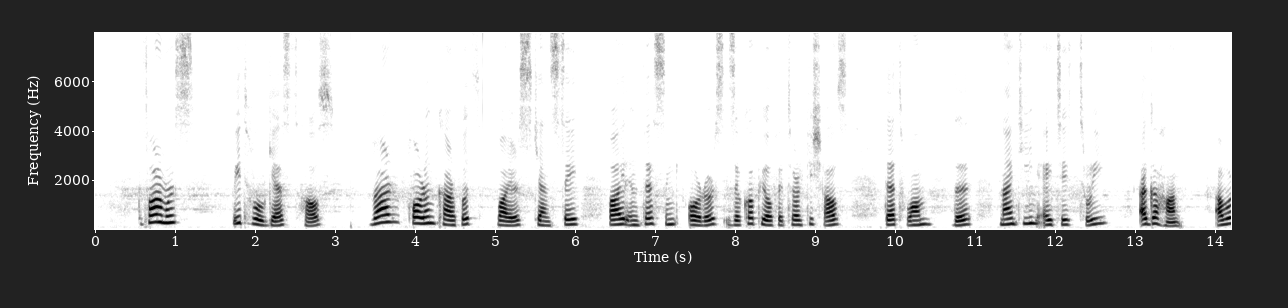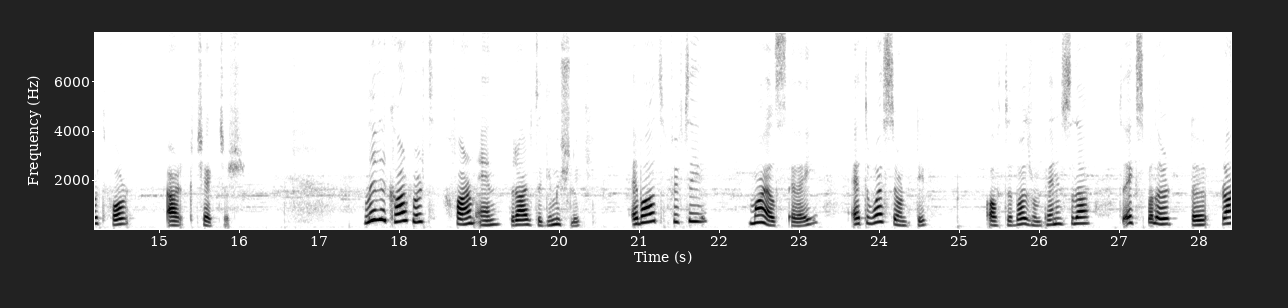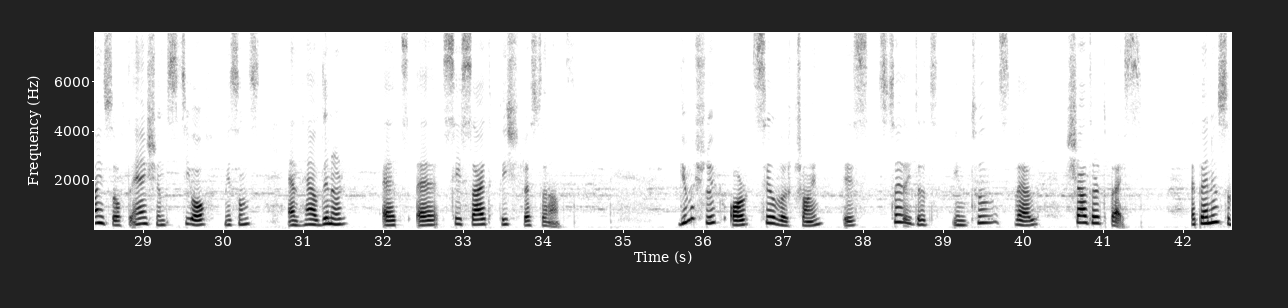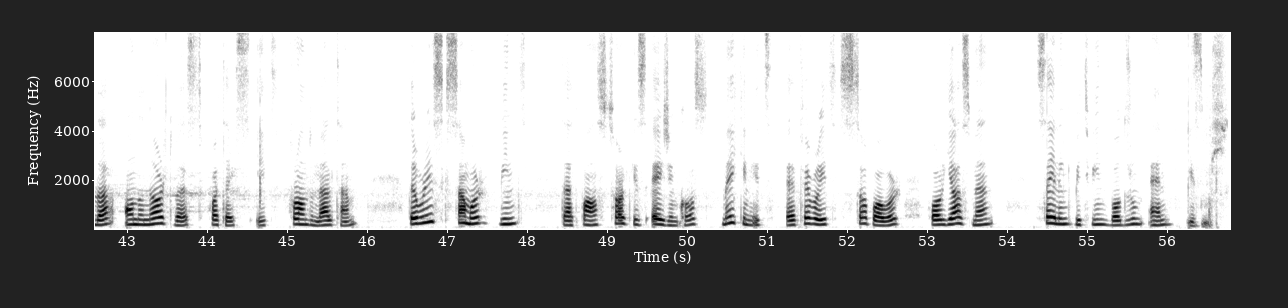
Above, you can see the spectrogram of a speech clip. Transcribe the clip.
The farmer's beautiful guest house, where foreign carpet buyers can stay while investing orders, is a copy of a Turkish house that won the 1983 Aga Khan Award for Architecture. Leave the carpet farm and drive to Gümüşlük, about 50 miles away at the western tip of the Bodrum Peninsula to explore the ruins of the ancient city of Mycenae and have dinner at a seaside fish restaurant. Gümüşlük or Silver Choin is situated in two well sheltered bays. A peninsula on the northwest protects it from the Meltem, the brisk summer wind that bounce Turkey's Aegean coast, making it a favorite stopover for yachtsmen sailing between Bodrum and Izmir.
